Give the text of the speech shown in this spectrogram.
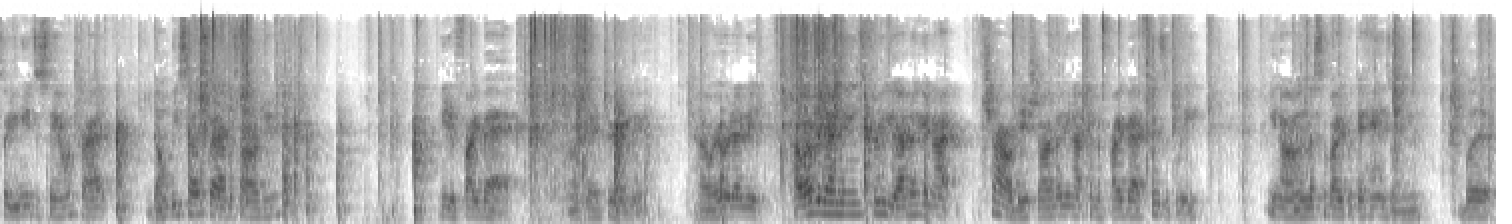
So you need to stay on track. Don't be self-sabotaging. You need to fight back. Okay, period. However that it, however that means for you. I know you're not childish, so I know you're not going to fight back physically. You know, unless somebody put their hands on you. But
